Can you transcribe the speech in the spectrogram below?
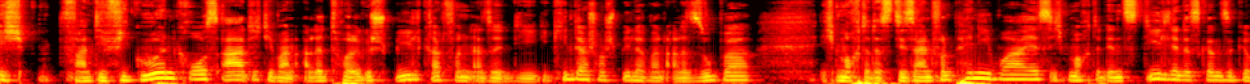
ich fand die Figuren großartig, die waren alle toll gespielt, gerade von, also die, die Kinderschauspieler waren alle super. Ich mochte das Design von Pennywise, ich mochte den Stil, den das Ganze ge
